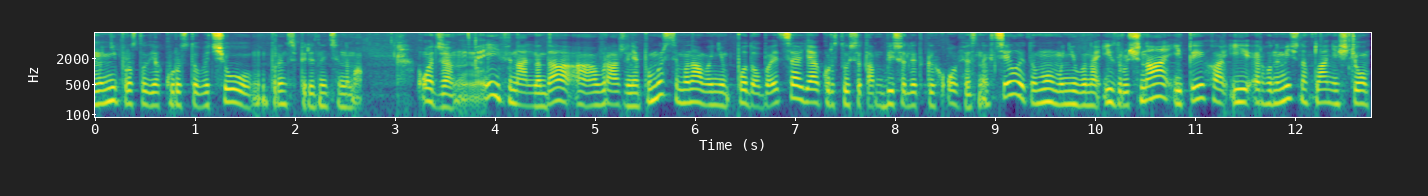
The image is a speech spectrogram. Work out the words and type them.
Мені просто як користувачу, в принципі, різниці нема. Отже, і фінальне да, враження по мишці, вона мені подобається. Я користуюся там більше для таких офісних цілей, тому мені вона і зручна, і тиха, і ергономічна в плані, що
